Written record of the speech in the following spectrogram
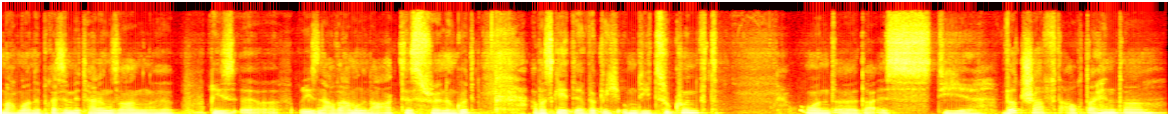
machen wir eine Pressemitteilung, sagen, äh, Ries, äh, Riesenerwärmung in der Arktis, schön und gut. Aber es geht ja wirklich um die Zukunft. Und äh, da ist die Wirtschaft auch dahinter.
